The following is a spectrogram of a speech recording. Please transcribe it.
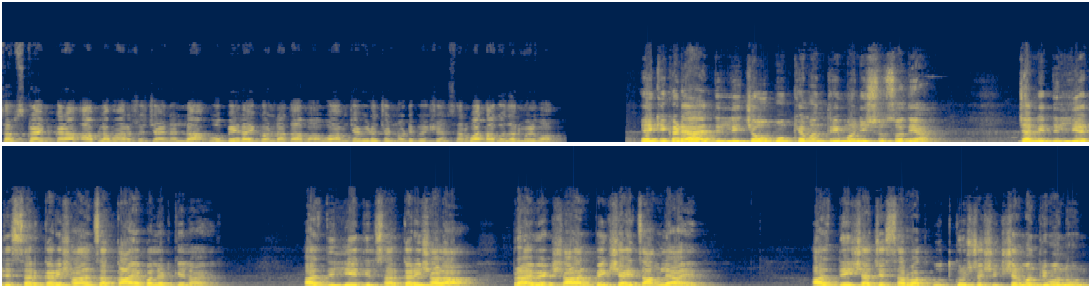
सबस्क्राईब करा आपला महाराष्ट्र चॅनलला व बेल आयकॉनला दाबा व आमच्या व्हिडिओचे नोटिफिकेशन सर्वात अगोदर मिळवा. एकीकडे आहे दिल्लीचे उपमुख्यमंत्री मनीष सिसोदिया ज्यांनी दिल्ली येथे सरकारी शाळांचा कायापालट केला आहे. आज दिल्ली येथील सरकारी शाळा प्रायव्हेट शाळांपेक्षाही चांगल्या आहेत. आज देशाचे सर्वात उत्कृष्ट शिक्षण मंत्री म्हणून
